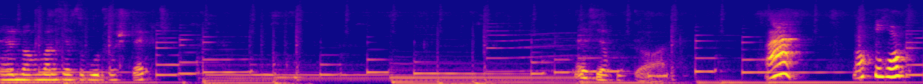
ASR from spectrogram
Hä, warum war das jetzt so gut versteckt? Ist ja auch egal. Ah! Noch du Rock!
